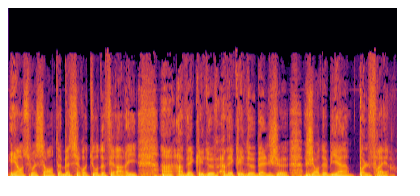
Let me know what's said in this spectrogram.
Et en 60, eh ben, c'est retour de Ferrari hein, avec les deux avec les deux Belges, Jean Debien, Paul Frère.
